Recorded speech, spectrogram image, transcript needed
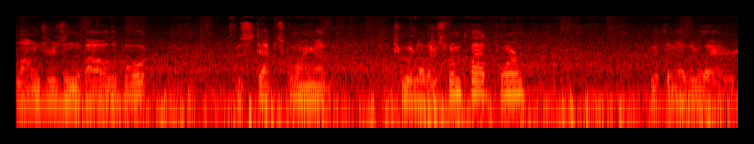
Loungers in the bow of the boat with steps going up to another swim platform with another ladder.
